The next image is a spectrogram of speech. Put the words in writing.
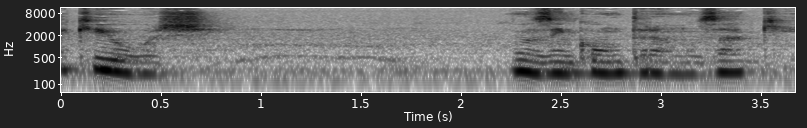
é que hoje nos encontramos aqui.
